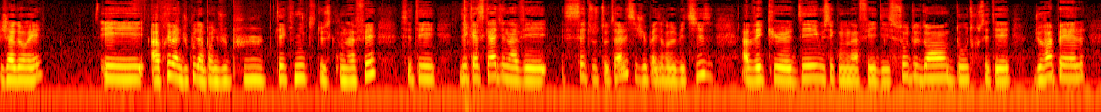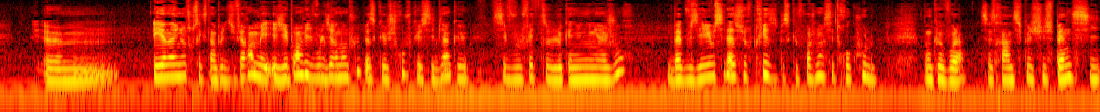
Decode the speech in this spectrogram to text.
j'ai adoré. Et après, bah, du coup, d'un point de vue plus technique de ce qu'on a fait, c'était des cascades, il y en avait 7 au total, si je ne vais pas dire de bêtises, avec euh, des où c'est qu'on a fait des sauts dedans, d'autres où c'était du rappel. Euh, et il y en a une autre c'est que c'était un peu différent, mais j'ai pas envie de vous le dire non plus parce que je trouve que c'est bien que si vous faites le canyoning un jour, bah, que vous ayez aussi la surprise parce que franchement c'est trop cool. Donc euh, voilà, ce sera un petit peu de suspense si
